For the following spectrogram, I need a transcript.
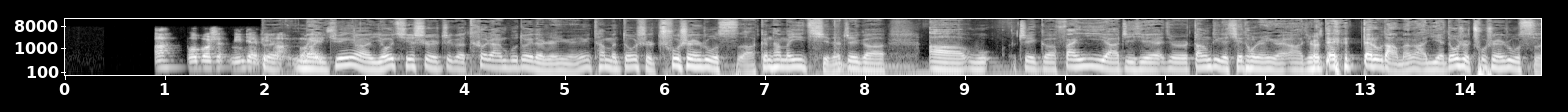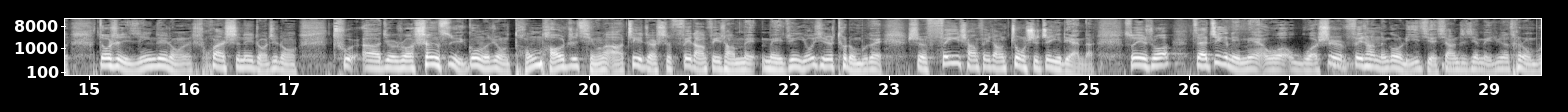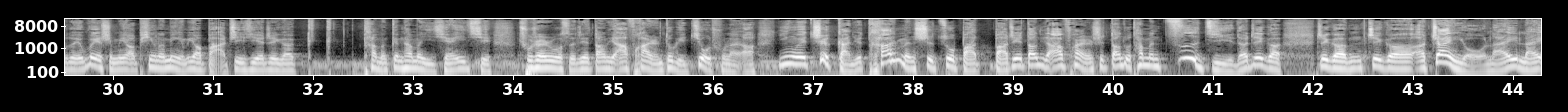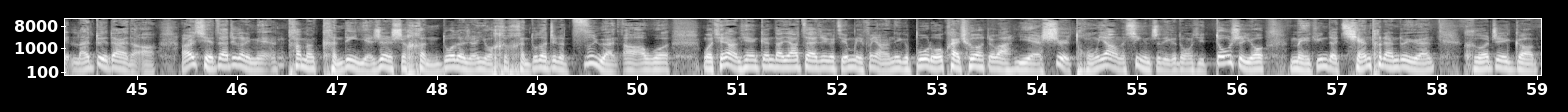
啊，博博士，您点评啊。美军啊，尤其是这个特战部队的人员，因为他们都是出生入死啊，跟他们一起的这个啊，我这个翻译啊，这些就是当地的协同人员啊，就是带带路党们啊，也都是出生入死，都是已经这种患是那种这种出呃，就是说生死与共的这种同袍之情了啊。这个是非常非常美美军，尤其是特种部队是非常非常重视这一点的。所以说，在这个里面，我我是非常能够理解，像这些美军的特种部队为什么要拼了命。要把这些这个，他们跟他们以前一起出生入死这些当地阿富汗人都给救出来啊！因为这感觉他们是做把把这些当地的阿富汗人是当做他们自己的这个这个这个呃战友来来来对待的啊！而且在这个里面，他们肯定也认识很多的人，有很很多的这个资源啊！我我前两天跟大家在这个节目里分享的那个菠萝快车，对吧？也是同样的性质的一个东西，都是由美军的前特战队员和这个。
